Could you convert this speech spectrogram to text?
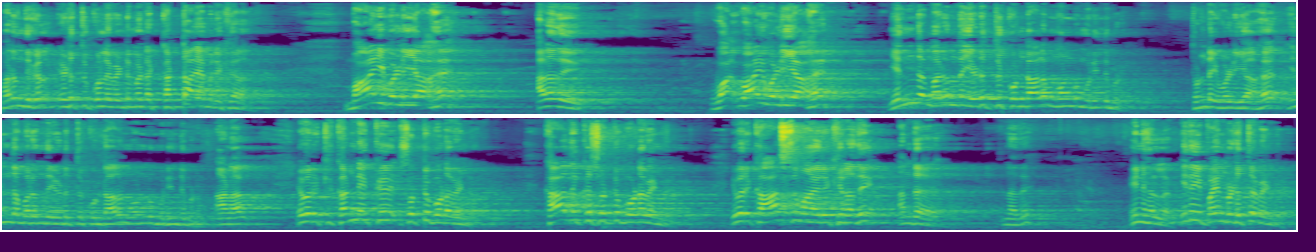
மருந்துகள் எடுத்துக்கொள்ள வேண்டும் என்ற கட்டாயம் இருக்கிறது. வாய் வழியாக அல்லது வா- வாய் வழியாக எந்த மருந்தை எடுத்துக்கொண்டாலும் நோன்பு முறிந்துவிடும். தொண்டை வழியாக எந்த மருந்தை எடுத்துக்கொண்டாலும் நோன்பு முறிந்துவிடும். ஆனால் இவருக்கு கண்ணுக்கு சொட்டு போட வேண்டும் காதுக்கு சொட்டு போட வேண்டும். இவருக்கு ஆசுமா இருக்கிறது அந்த என்னது? இன்ஹெல்லர் இதை பயன்படுத்த வேண்டும்.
